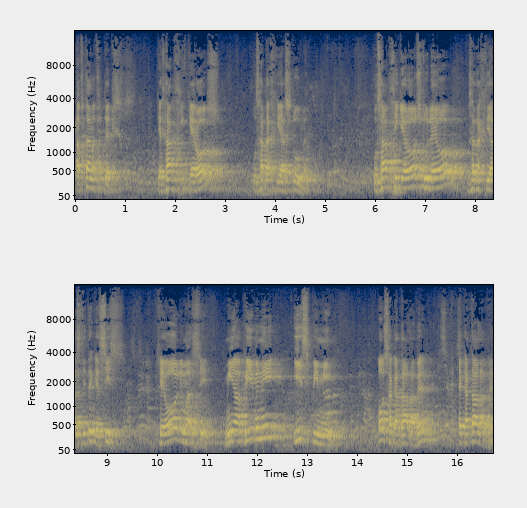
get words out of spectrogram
Αυτά να φυτέψεις. Και θα έρθει καιρός που θα τα χρειαστούμε. Που θα έρθει καιρός του λέω που θα τα χρειαστείτε κι εσείς. Και όλοι μαζί μία πίμνη εις ποιμή όσα κατάλαβε εκατάλαβε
